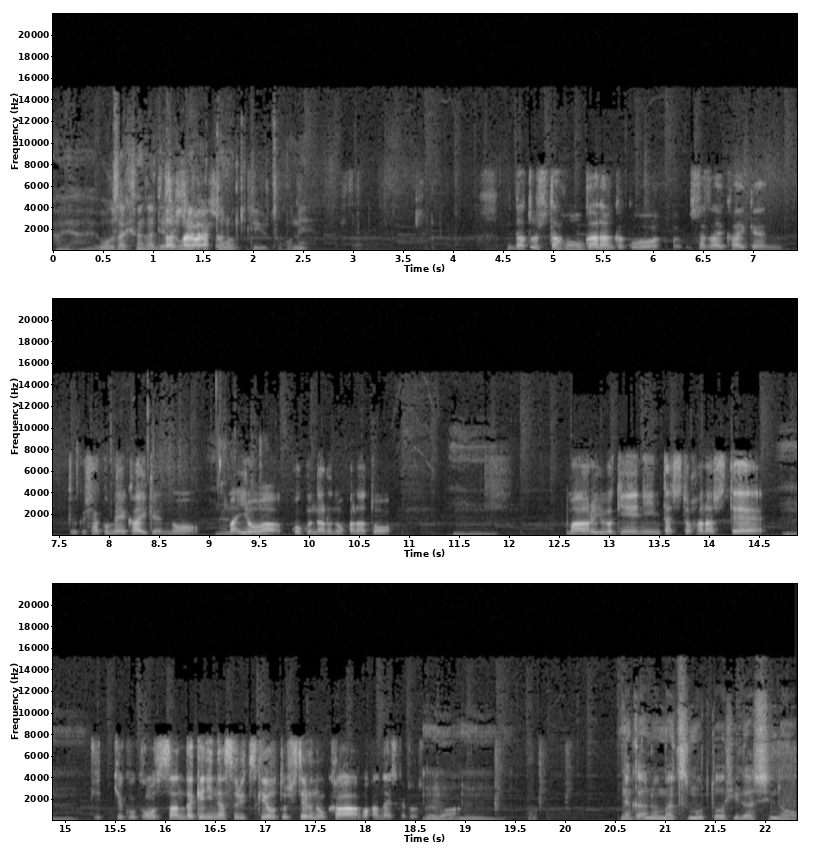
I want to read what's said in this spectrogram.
はいはい。大崎さんが出てこなかったのっていうとこね。だとした方が、なんかこう、謝罪会見というか釈明会見の、まあ、色は濃くなるのかなと、うん。まあ、あるいは芸人たちと話して、うん。結局、岡本さんだけになすりつけようとしてるのか、わかんないですけど、それは。うんうん。なんかあの松本東野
